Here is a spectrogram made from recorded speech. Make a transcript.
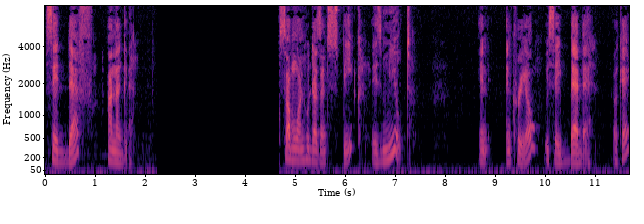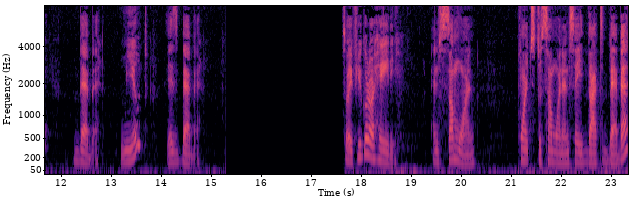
se deaf an angle. Someone who doesn't speak is mute. In in Creole, we say bebe. Okay? Bebe. Mute is bebe. So if you go to Haiti and someone points to someone and say that's Bebe,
